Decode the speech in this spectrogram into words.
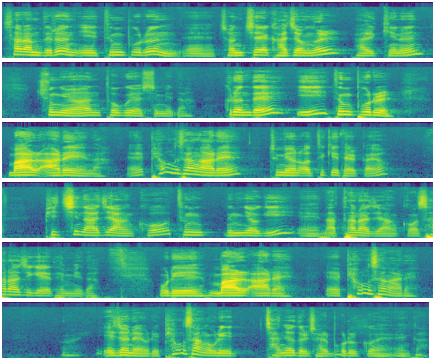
사람들은 이 등불은 예, 전체 가정을 밝히는 중요한 도구였습니다. 그런데 이 등불을 말 아래에나 예, 평상 아래 두면 어떻게 될까요? 빛이 나지 않고 등, 능력이 예, 나타나지 않고 사라지게 됩니다. 우리 말 아래, 예, 평상 아래. 어, 예전에 우리 평상 우리 자녀들 잘 모를 거예요. 그러니까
